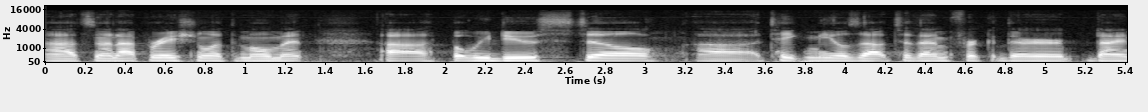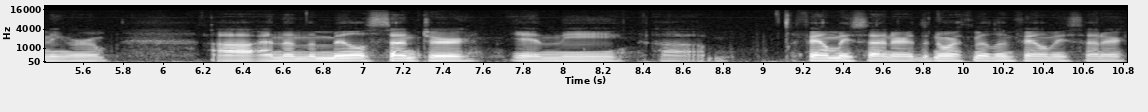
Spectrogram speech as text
Uh, it's not operational at the moment, uh, but we do still uh, take meals out to them for their dining room. Uh, and then the Mills Center in the um, Family Center, the North Midland Family Center,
